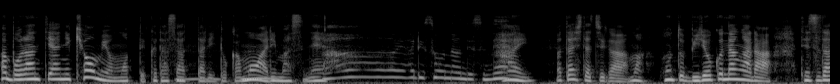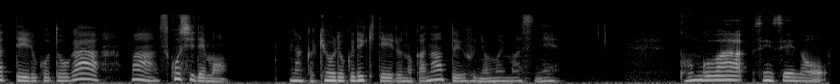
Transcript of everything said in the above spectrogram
まあ、ボランティアに興味を持ってくださったりとかもありますね。うんうん、あやはりそうなんですね、はい私たちが、まあ、本当微力ながら手伝っていることが、まあ、少しでもなんか協力できているのかなというふうに思いますね。今後は先生のお考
